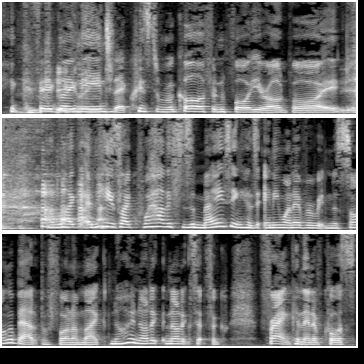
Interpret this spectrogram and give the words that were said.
googling the internet, Kristen McAuliffe and four-year-old boy. I'm like, and he's like, wow, this is amazing. Has anyone ever written a song about it before? And I'm like, no, not not except for Frank. And then of course,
